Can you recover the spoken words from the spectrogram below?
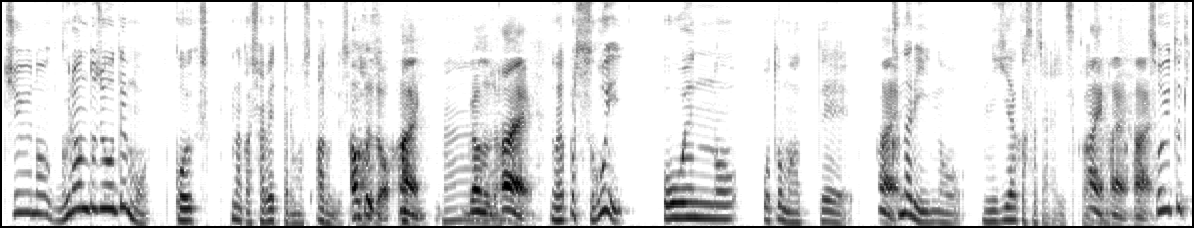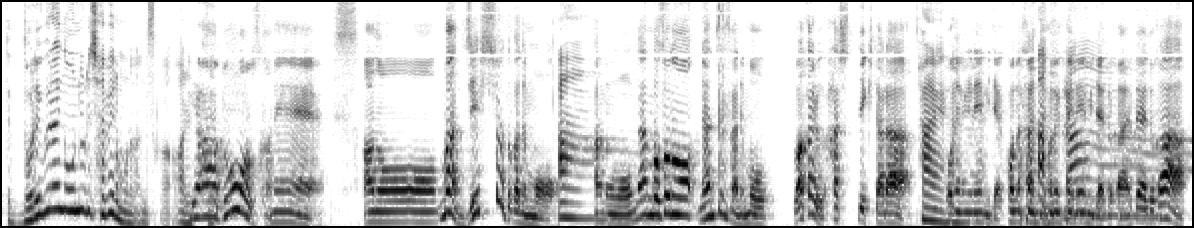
中のグラウンド上でもこうなんか喋ったりもあるんですか？あ、そうですよ、はい、あグラウンド上、はい、でもやっぱりすごい応援の音もあってはいか、なりの賑やかさじゃないですか、はい、はい、はい。そういう時ってどれぐらいの音量で喋るものなんですか？あれいやーどうですかね、あのーまあ、ジェスチャーとかでも、あー。あのーなんもその、なんていうんですかね、もう分かる、走ってきたら、はい。お願いねみたいな、こんな感じでお願いねみたいなとかやったりとか、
